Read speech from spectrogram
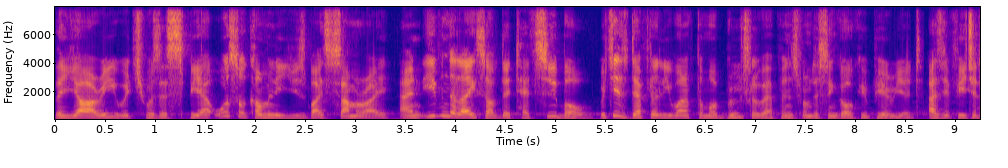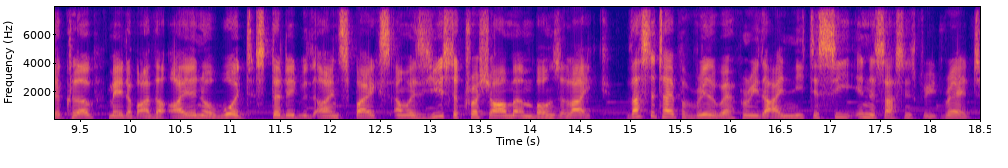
The yari, which was a spear also commonly used by samurai, and even the likes of the tetsubo, which is definitely one of the more brutal weapons from the Sengoku period, as it featured a club made of either iron or wood, studded with iron spikes and was used to crush armor and bones alike. That's the type of real weaponry that I need to see in Assassin's Creed Red.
